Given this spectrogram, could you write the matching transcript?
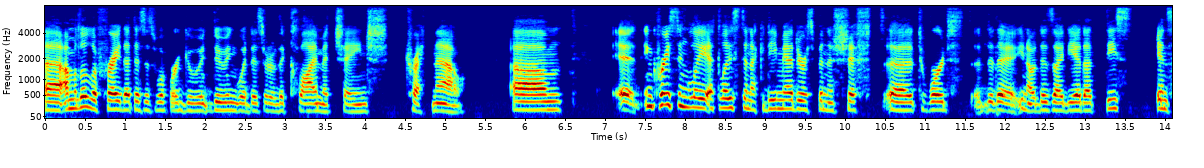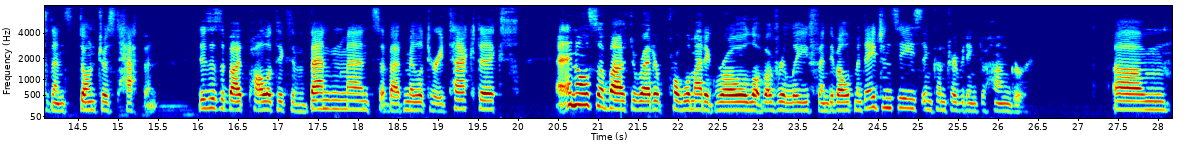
Uh, I'm a little afraid that this is what we're go- doing with this sort of the climate change threat now. Um, it, increasingly, at least in academia, there's been a shift uh, towards the, the, you know, this idea that these incidents don't just happen. This is about politics of abandonment, about military tactics, and also about the rather problematic role of, of relief and development agencies in contributing to hunger. Um,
